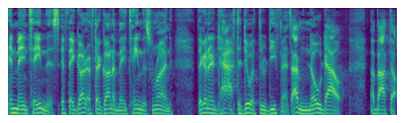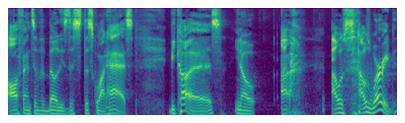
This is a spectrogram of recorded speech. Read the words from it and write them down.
and maintain this. If they're gonna if they're gonna maintain this run, they're gonna have to do it through defense. I have no doubt about the offensive abilities this the squad has, because you know I, I was I was worried.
